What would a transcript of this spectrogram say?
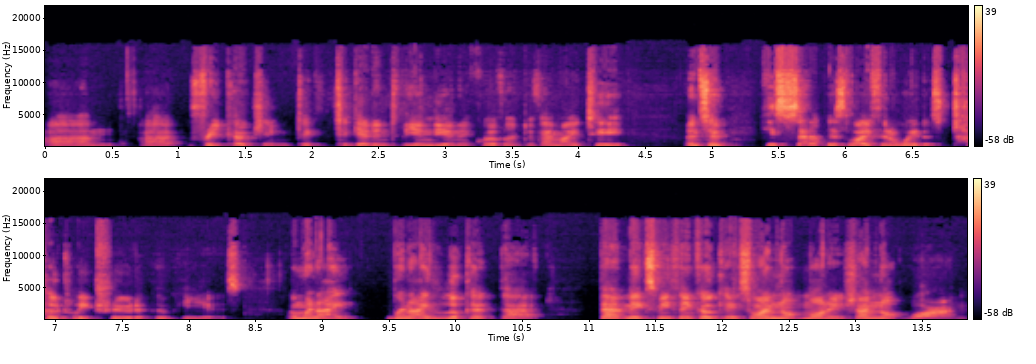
um, uh, free coaching to to get into the Indian equivalent of MIT and so he's set up his life in a way that's totally true to who he is. And when I when I look at that, that makes me think, okay, so I'm not Mohnish, I'm not Warren.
